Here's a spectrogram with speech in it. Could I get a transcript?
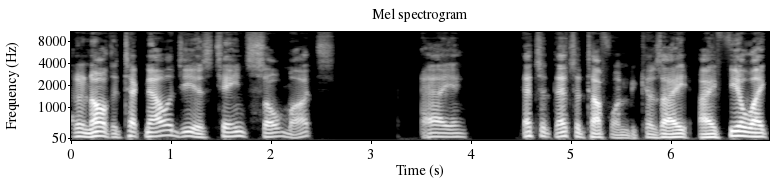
I don't know. The technology has changed so much. I that's a that's a tough one because I I feel like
